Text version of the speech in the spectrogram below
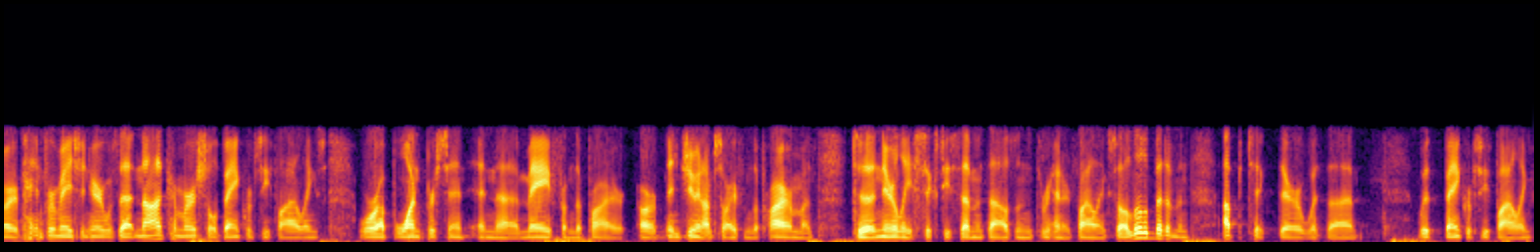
or information here was that non-commercial bankruptcy filings were up one percent in uh, May from the prior, or in June, I'm sorry, from the prior month to nearly 67,300 filings. So a little bit of an uptick there with uh, with bankruptcy filings.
